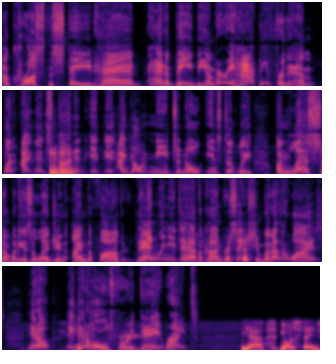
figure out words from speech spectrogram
across the state had had a baby. I'm very happy for them, but I, it's mm-hmm. not an. It, it, I don't need to know instantly unless somebody is alleging I'm the father. Then we need to have a conversation. but otherwise, you know, it can hold for a day, right? Yeah, most things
